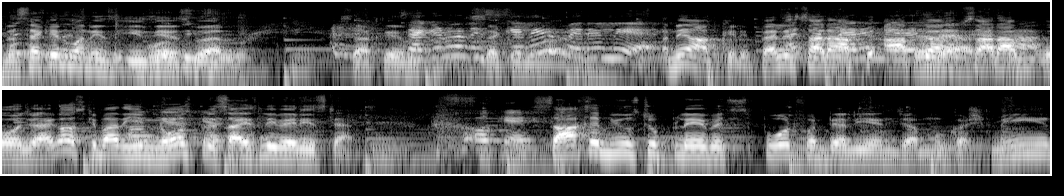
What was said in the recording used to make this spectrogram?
The second one is easy as well. Second, Second one इसके लिए, मेरे लिए है? नहीं आपके लिए पहले अच्छा, सारा आपका। सारा अच्छा। वो हो जाएगा उसके बाद he Okay, knows okay, precisely where he stands. Okay Saqib used to play which sport for Delhi and Jammu Kashmir?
